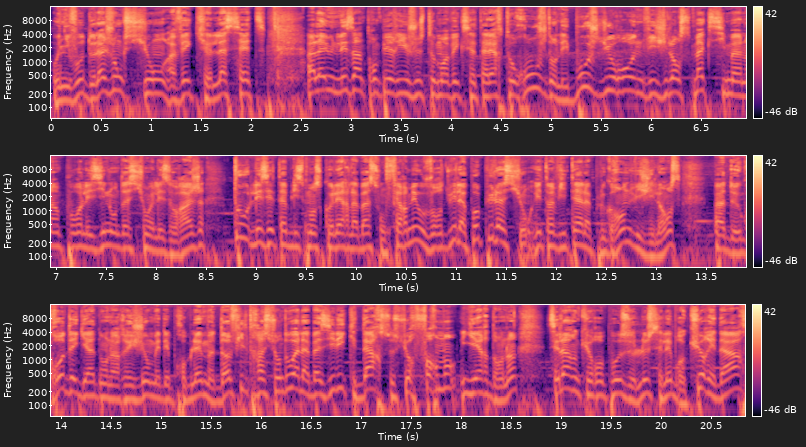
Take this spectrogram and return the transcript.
au niveau de la jonction avec la 7. À la une, les intempéries justement avec cette alerte rouge dans les Bouches du Rhône, vigilance maximale hein, pour les inondations et les orages. Tous les établissements scolaires là-bas sont fermés aujourd'hui. La population est invitée à la plus grande vigilance. Pas de gros dégâts dans la région, mais des problèmes d'infiltration d'eau à la basilique d'Ars sur Formant hier dans l'Ain. C'est là hein, que repose le célèbre curé d'Ars.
